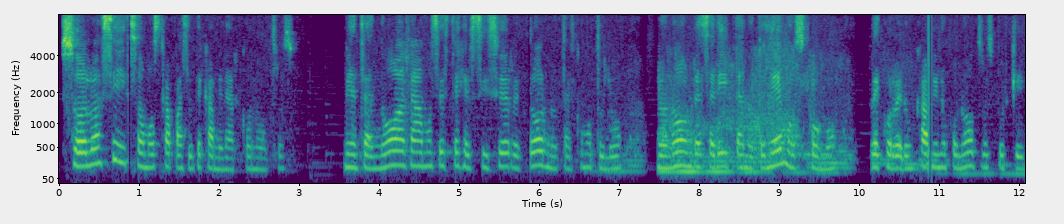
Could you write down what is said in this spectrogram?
solo así somos capaces de caminar con otros. Mientras no hagamos este ejercicio de retorno, tal como tú lo, lo nombras, Sarita, no tenemos cómo recorrer un camino con otros, porque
